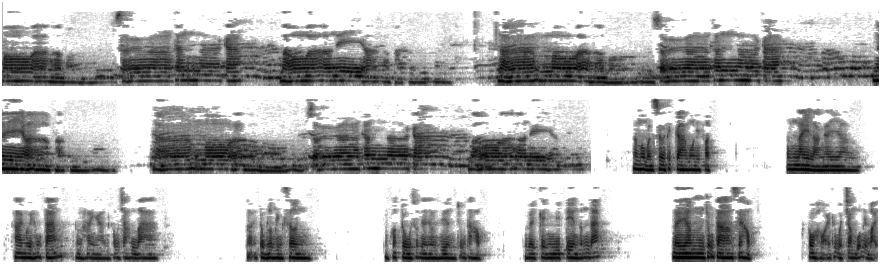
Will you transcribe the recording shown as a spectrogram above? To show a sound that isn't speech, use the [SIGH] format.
mô bổn sư thân ca mâu ni phật. Nam mô bổn sư thân ca ni nam mô bổn sư thích ca mâu ni phật. Hôm nay là ngày à, 20 tháng 8 năm 2023 tại Tùng Lâm Đình Sơn. Trong khóa tu xuất gia nhân duyên, chúng ta học về kinh Ni Tiên vấn đáp. Đây à, chúng ta sẽ học câu hỏi thứ 147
